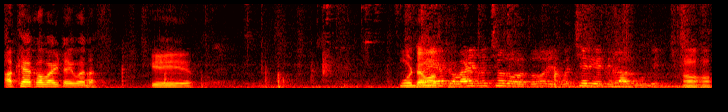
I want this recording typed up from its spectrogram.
આખે આખા વાઈટ આવ્યા હતા? કે એક મોઢામાં white વછેરો હતો એ વછેરી હતી લાલ મુંડી હા હા.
